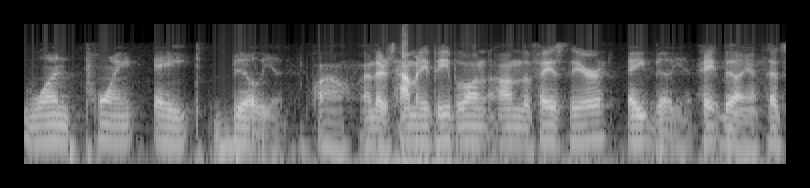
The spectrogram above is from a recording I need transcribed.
1.8 billion. Wow. And there's how many people on, on the face of the earth? 8 billion. Eight billion. That's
